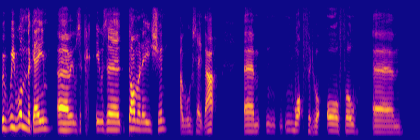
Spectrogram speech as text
we, we won the game. Uh, it was a it was a domination. I will say that. Um, Watford were awful. Um,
